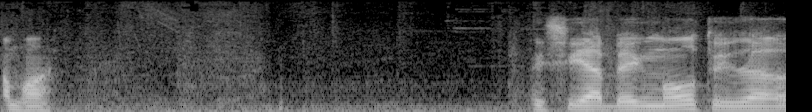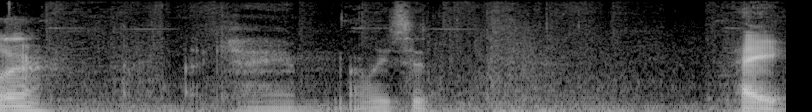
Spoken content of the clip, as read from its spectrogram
Come on. We see how big multis out there. Okay, at least it... Hey,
